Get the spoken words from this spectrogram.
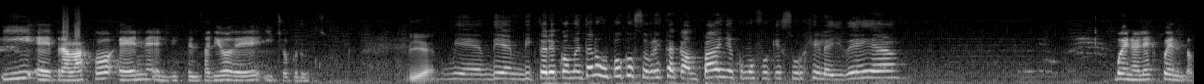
y eh, trabajo en el dispensario de Cruz. Bien. Bien, bien. Victoria, comentanos un poco sobre esta campaña, cómo fue que surge la idea. Bueno, les cuento.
